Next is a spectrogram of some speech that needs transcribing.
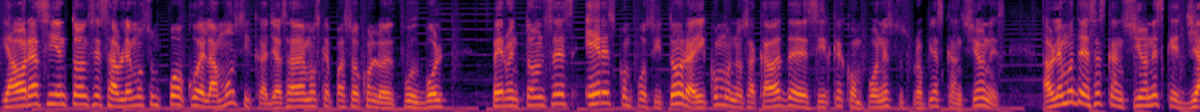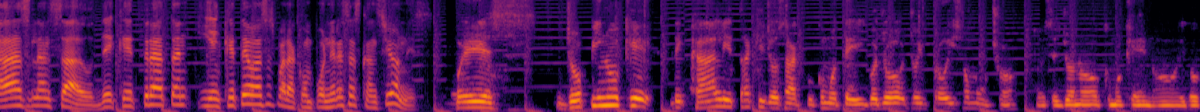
Y ahora sí, entonces hablemos un poco de la música. Ya sabemos qué pasó con lo del fútbol, pero entonces eres compositor, ahí como nos acabas de decir que compones tus propias canciones. Hablemos de esas canciones que ya has lanzado, de qué tratan y en qué te basas para componer esas canciones. Pues yo opino que de cada letra que yo saco, como te digo, yo, yo improviso mucho, entonces yo no, como que no digo,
